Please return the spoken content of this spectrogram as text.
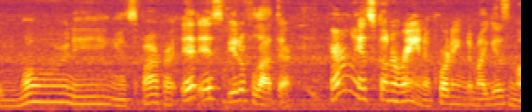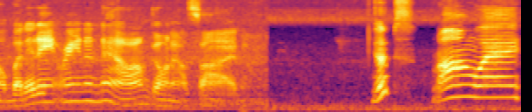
Good morning, it's Barbara. It is beautiful out there. Apparently, it's going to rain according to my gizmo, but it ain't raining now. I'm going outside. Oops, wrong way.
